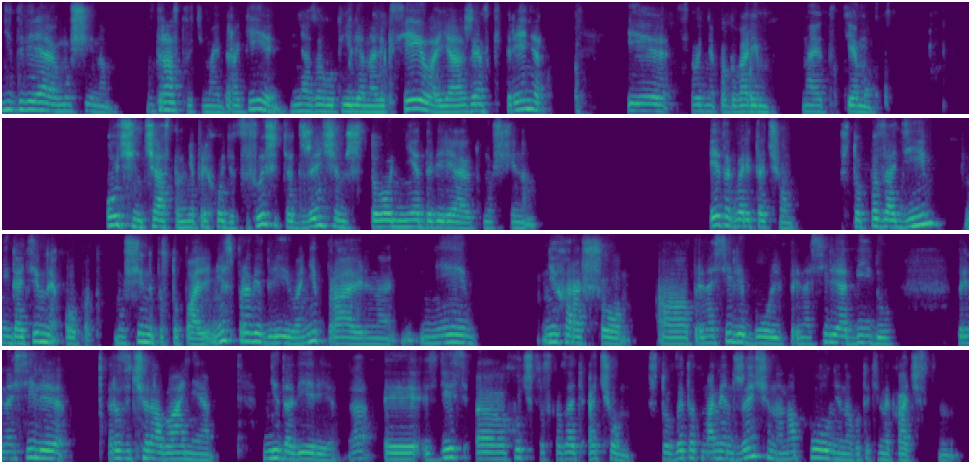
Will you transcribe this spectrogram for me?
Не доверяю мужчинам. Здравствуйте, мои дорогие. Меня зовут Елена Алексеева, я женский тренер. И сегодня поговорим на эту тему. Очень часто мне приходится слышать от женщин, что не доверяют мужчинам. Это говорит о чем? Что позади негативный опыт. Мужчины поступали несправедливо, неправильно, не, нехорошо, а, приносили боль, приносили обиду, приносили разочарование, недоверие. Да? Э, здесь э, хочется сказать о чем? Что в этот момент женщина наполнена вот этими качествами.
